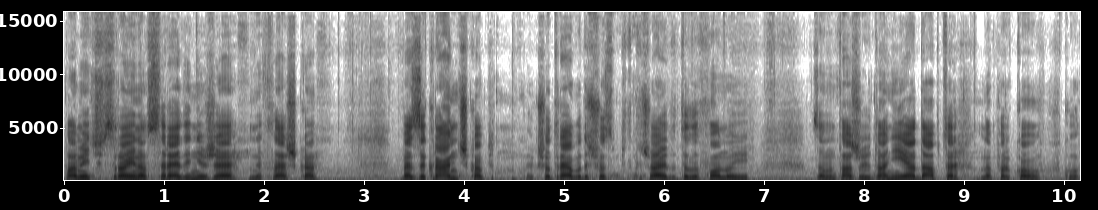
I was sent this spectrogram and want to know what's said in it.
Пам'ять встроєна всередині вже не флешка. Без екранчика. Якщо треба буде щось, підключаю до телефону і завантажую дані. Є адаптер на парковку,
